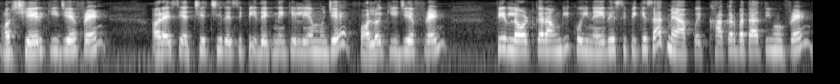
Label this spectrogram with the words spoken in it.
और शेयर कीजिए फ्रेंड और ऐसी अच्छी अच्छी रेसिपी देखने के लिए मुझे फॉलो कीजिए फ्रेंड फिर लौट कर आऊँगी कोई नई रेसिपी के साथ। मैं आपको एक खाकर बताती हूँ फ्रेंड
